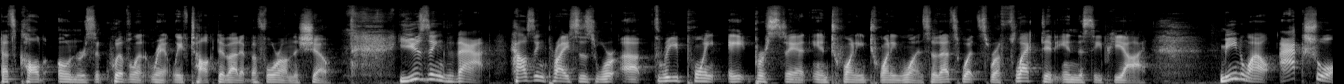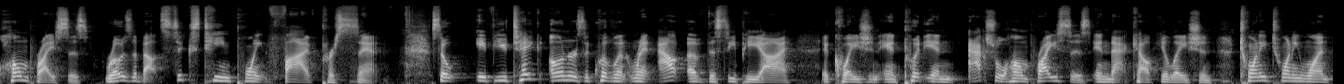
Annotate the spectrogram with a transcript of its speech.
that's called owner's equivalent rent. We've talked about it before on the show. Using that, housing prices were up 3.8% in 2021. So that's what's reflected in the CPI. Meanwhile, actual home prices rose about 16.5%. So if you take owner's equivalent rent out of the CPI equation and put in actual home prices in that calculation, 2021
